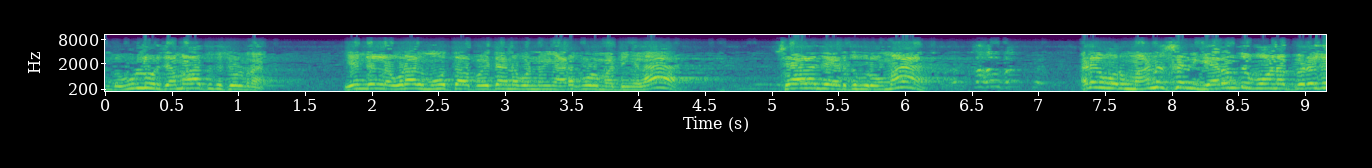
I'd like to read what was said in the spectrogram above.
இந்த உள்ளூர் ஜமாத்துக்கு சொல்றேன். எங்கள்ல ஒரு ஆள் மூத்தா போயிட்டா என்ன பண்ணுவீங்க? அடக்க விட மாட்டீங்களா? சேலஞ்ச எடுத்துக்கிறோமா அடே ஒரு மனுஷன் இறந்து போன பிறகு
